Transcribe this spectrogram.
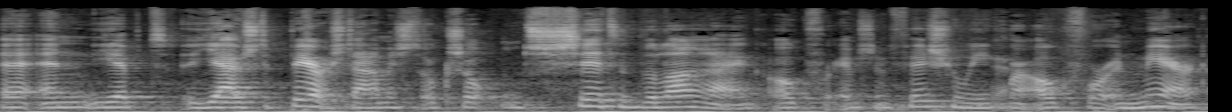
en je hebt juist de pers, daarom is het ook zo ontzettend belangrijk, ook voor Amsterdam Fashion Week, Ja. maar ook voor een merk,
